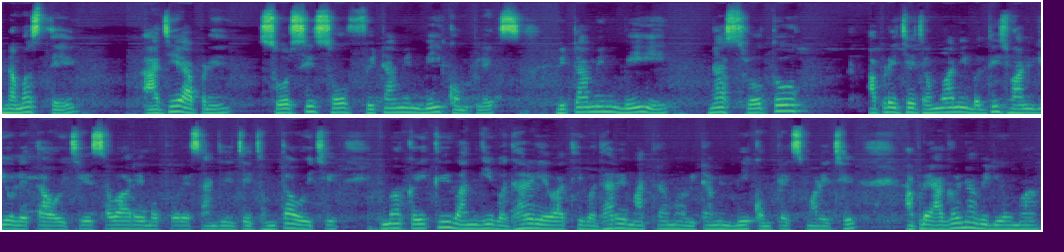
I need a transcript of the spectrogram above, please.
નમસ્તે. આજે આપણે sources of vitamin B complex, vitamin બીના સ્ત્રોતો આપણે જે જમવાની બધી જ વાનગીઓ લેતા હોય છે, સવારે, બપોરે, સાંજે જે જમતા હોય છે, એમાં કઈ કઈ વાનગી વધારે લેવાથી વધારે માત્રામાં વિટામિન બી કોમ્પ્લેક્સ મળે છે. આપણે આગળના વિડીયોમાં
